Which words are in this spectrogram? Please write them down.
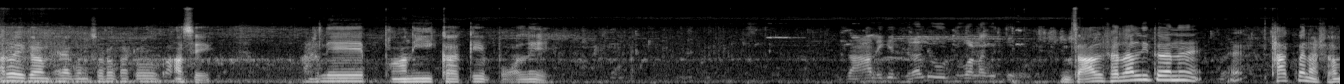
আরও এরকম এরকম ছোটোখাটো আছে। আসলে পানি কাকে বলে? জাল ফেলালি তো এনে থাকবে না সব।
